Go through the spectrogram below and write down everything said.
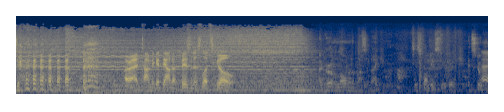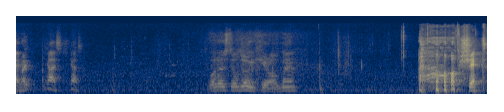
All right, time to get down to business. Let's go. A girl alone on a bus at night? It's fucking stupid. It's stupid, Hey, right? guys, guys. What are you still doing here, old man? Oh shit.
